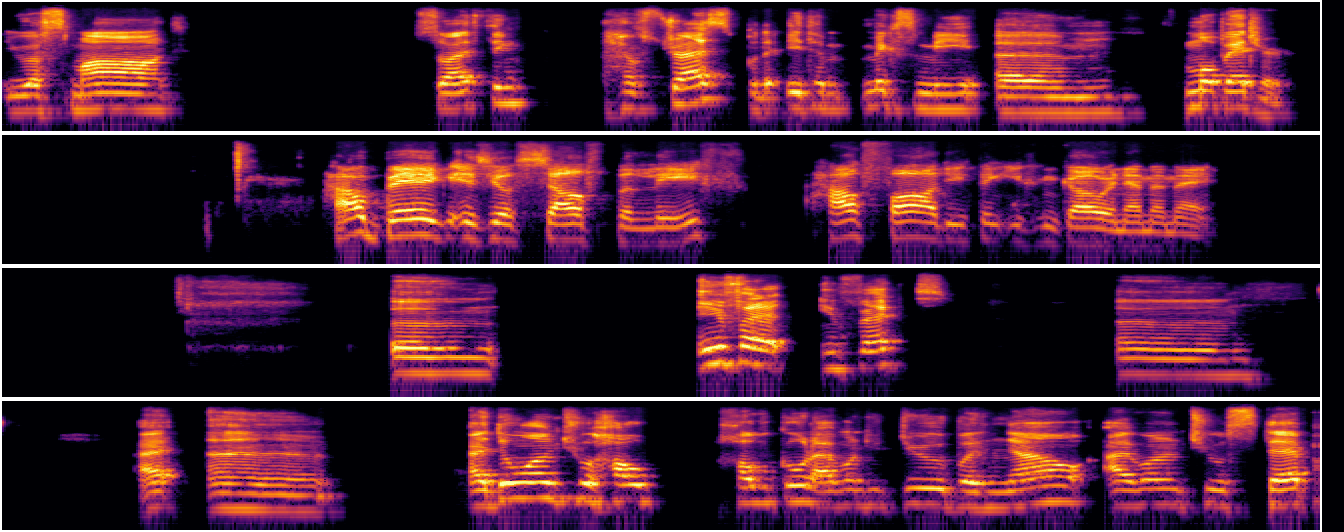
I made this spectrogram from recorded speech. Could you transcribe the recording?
you are smart. So I think have stress, but it makes me um, more better. How big is your self belief? How far do you think you can go in MMA? Um, in fact, in fact, um, I um, I don't want to how how goal I want to do, but now I want to step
